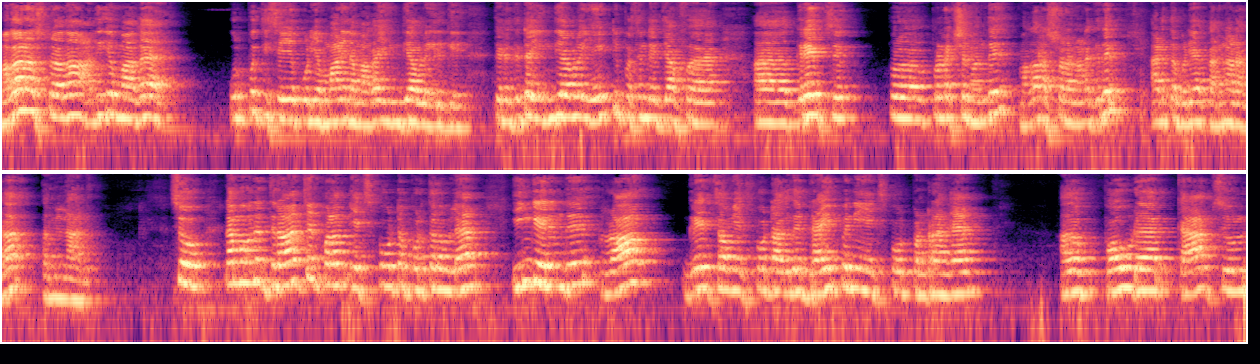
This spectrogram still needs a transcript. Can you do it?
மகாராஷ்டிரா தான் அதிகமாக உற்பத்தி செய்யக்கூடிய மாநிலமாக இந்தியாவில் இருக்குது கிட்டத்தட்ட இந்தியாவில் eighty percentage of grapes production வந்து மகாராஷ்டிராவில் நடக்குது. அடுத்தபடியாக கர்நாடகா தமிழ்நாடு. ஸோ நம்ம வந்து திராட்சை பழம் எக்ஸ்போர்ட்டை பொறுத்தளவில் இங்கே இருந்து ரா கிரேப் சாமி எக்ஸ்போர்ட் ஆகுது. ட்ரை பண்ணி எக்ஸ்போர்ட் பண்ணுறாங்க அதை powder capsule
